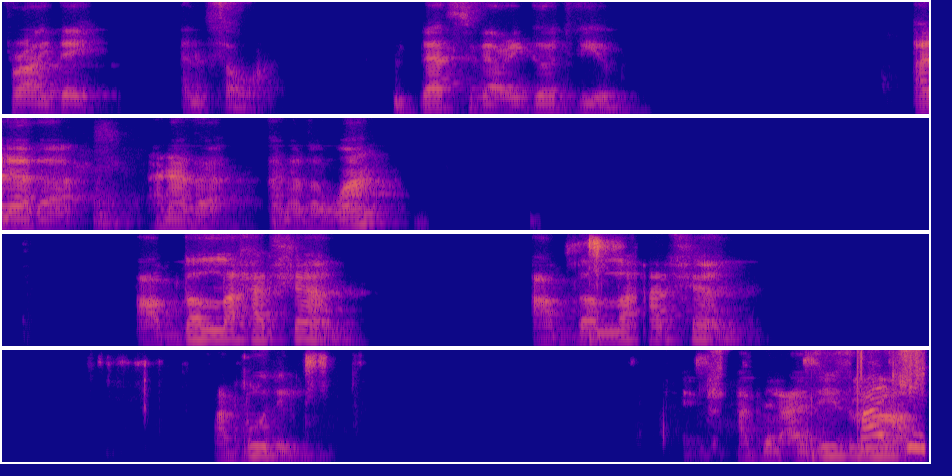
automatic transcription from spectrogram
Friday, and so on. That's a very good view. Another, another, another one. Abdullah Harshan. Abdullah Harshan. Abudi. Abdul Aziz Nasir.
